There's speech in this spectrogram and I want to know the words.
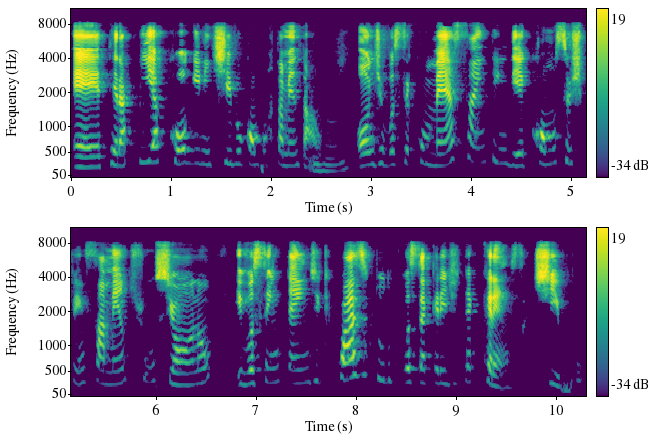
É, terapia cognitivo-comportamental Uhum. onde você começa a entender como seus pensamentos funcionam e você entende que quase tudo que você acredita é crença. Tipo,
